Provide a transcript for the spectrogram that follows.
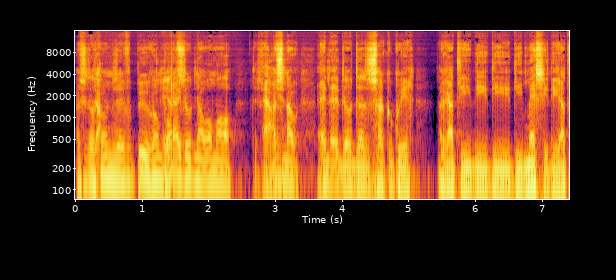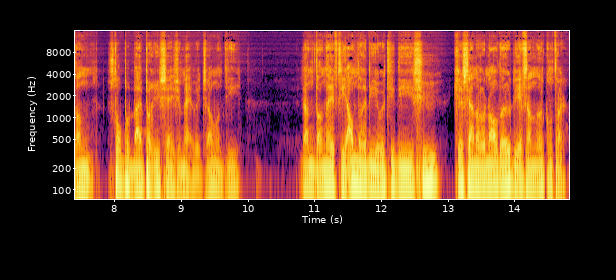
Als je dat Ja. gewoon eens even puur gewoon bekijkt hoe het nou allemaal... Het is Ja, als je nou... En dat dat zag ik ook weer. Dan gaat die, die, die, die Messi, die gaat dan stoppen bij Paris Saint-Germain, weet je wel. Want die... Dan, dan heeft die andere, die, die, die Su, Cristiano Ronaldo, die heeft dan een contract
